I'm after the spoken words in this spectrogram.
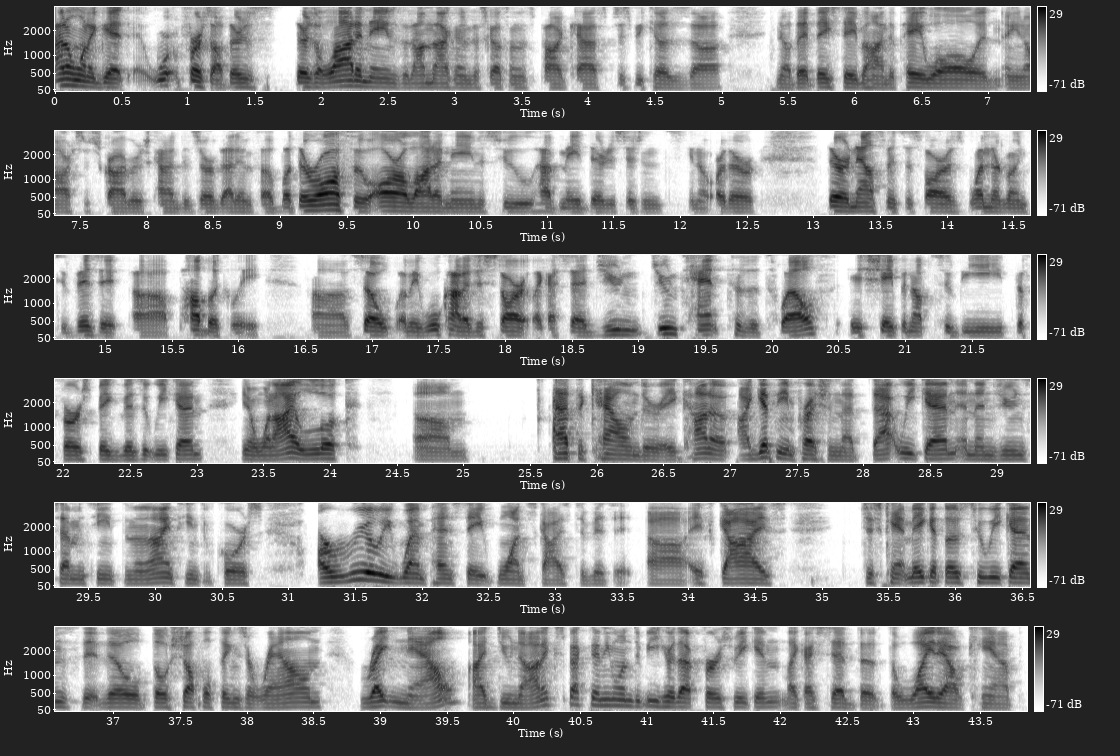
I don't want to get first off. There's there's a lot of names that I'm not going to discuss on this podcast just because uh, you know they, they stay behind the paywall and you know our subscribers kind of deserve that info. But there also are a lot of names who have made their decisions, you know, or their their announcements as far as when they're going to visit uh, publicly. Uh, so I mean, we'll kind of just start, like I said, June June 10th to the 12th is shaping up to be the first big visit weekend. You know, when I look um, at the calendar, it kind of I get the impression that that weekend and then June 17th and the 19th, of course, are really when Penn State wants guys to visit. Uh, if guys just can't make it those two weekends, they'll they'll shuffle things around. Right now, I do not expect anyone to be here that first weekend. Like I said, the the whiteout camp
